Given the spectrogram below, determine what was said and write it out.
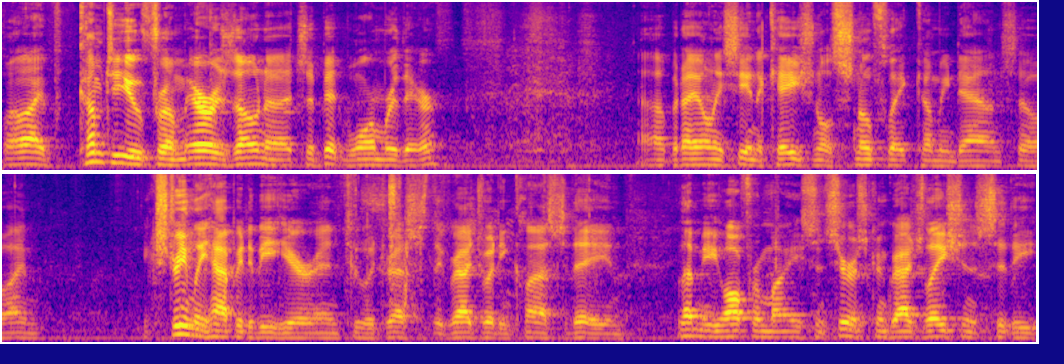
Well, I've come to you from Arizona. It's a bit warmer there. Uh, but I only see an occasional snowflake coming down, so I'm extremely happy to be here and to address the graduating class today. And let me offer my sincerest congratulations to the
